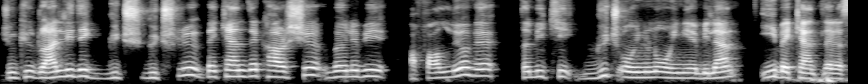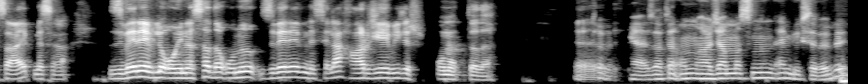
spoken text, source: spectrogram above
Çünkü rally'de güç güçlü backhand'e karşı böyle bir afallıyor ve tabii ki güç oyununu oynayabilen iyi backhand'lere sahip. Mesela Zverev'le oynasa da onu Zverev mesela harcayabilir o noktada. Ee, Tabii. Yani zaten onun harcanmasının en büyük sebebi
